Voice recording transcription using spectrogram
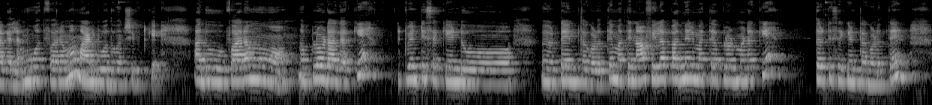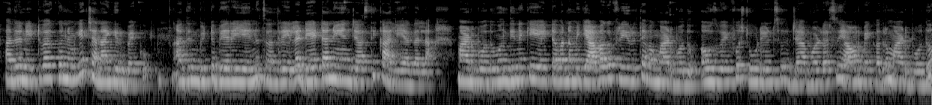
ಆಗಲ್ಲ. ಮೂವತ್ತು ಫಾರಮ್ ಮಾಡ್ಬೋದು ಒಂದು ಶಿಫ್ಟ್ಗೆ. ಅದು ಫಾರಮ್ಮು ಅಪ್ಲೋಡ್ ಆಗೋಕ್ಕೆ ಟ್ವೆಂಟಿ ಸೆಕೆಂಡು ಟೈಮ್ ತಗೊಳುತ್ತೆ. ಮತ್ತು ನಾವು ಫಿಲಪ್ ಆದಮೇಲೆ ಮತ್ತೆ ಅಪ್ಲೋಡ್ ಮಾಡೋಕ್ಕೆ ತರ್ಟಿ ಸೆಕೆಂಡ್ ತಗೊಳುತ್ತೆ. ಆದರೆ ನೆಟ್ವರ್ಕು ನಮಗೆ ಚೆನ್ನಾಗಿರಬೇಕು. ಅದನ್ನು ಬಿಟ್ಟು ಬೇರೆ ಏನು ತೊಂದರೆ ಇಲ್ಲ. ಡೇಟಾನು ಏನು ಜಾಸ್ತಿ ಖಾಲಿ ಆಗಲ್ಲ. ಮಾಡ್ಬೋದು. ಒಂದು ದಿನಕ್ಕೆ ಏಯ್ಟ್ ಅವರ್ ನಮಗೆ ಯಾವಾಗ ಫ್ರೀ ಇರುತ್ತೆ ಅವಾಗ ಮಾಡ್ಬೋದು. House wife students job holders ಯಾರು ಬೇಕಾದರೂ ಮಾಡ್ಬೋದು.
